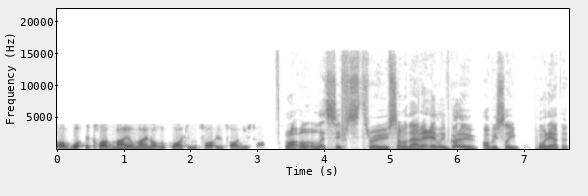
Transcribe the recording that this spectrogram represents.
of what the club may or may not look like in the fi- in five years' time. Right. Well, let's sift through some of that, and we've got to obviously point out that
